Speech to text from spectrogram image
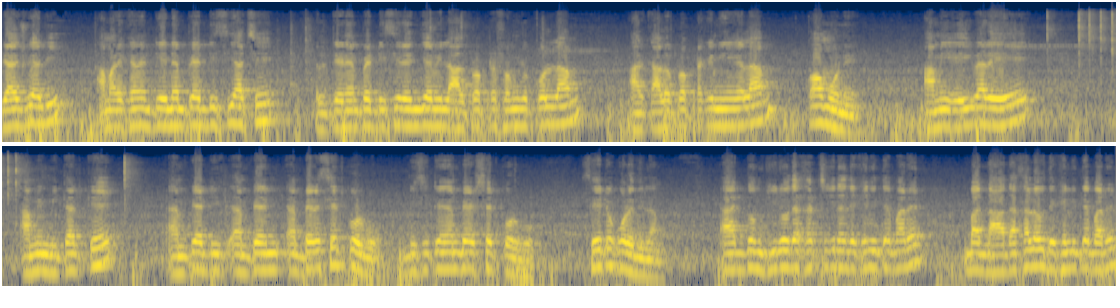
গ্র্যাজুয়ালি আমার এখানে টেন অ্যাম্পিয়ার ডিসি আছে। তাহলে টেন অ্যাম্পিয়ার ডিসি রেঞ্জে আমি লাল প্রপটা সংযোগ করলাম আর কালো প্রপটাকে নিয়ে গেলাম কমনে আমি এইবারে আমি মিটারকে অ্যাম্পিয়ার অ্যাম্পিয়ার অ্যাম্পিয়ারে সেট করব। ডিসি টেন অ্যাম্পিয়ার সেট করব। সেটও করে দিলাম। একদম জিরো দেখাচ্ছে কিনা দেখে নিতে পারেন। বা না দেখালেও দেখে নিতে পারেন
